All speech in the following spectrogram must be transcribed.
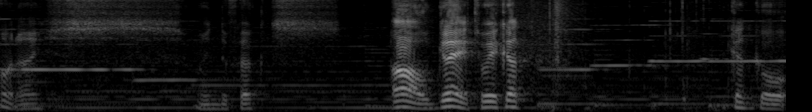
Oh, nice. Wind effects. Oh, great. We can. We can go.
